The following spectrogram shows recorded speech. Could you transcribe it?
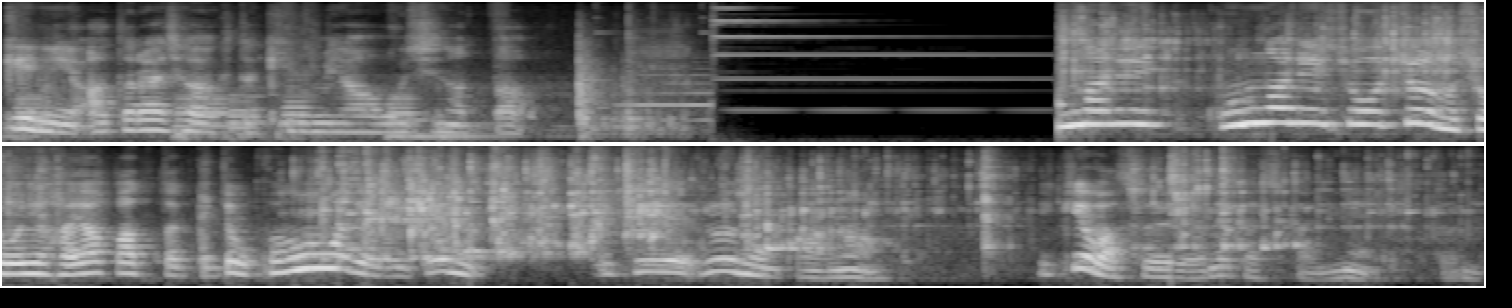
気に新しく来た金宮を失った。こんなに、こんなに焼酎の消費早かったっけ？でもこのままではいけ、いけるのかな？いけはするよね、確かにね、きっとね。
